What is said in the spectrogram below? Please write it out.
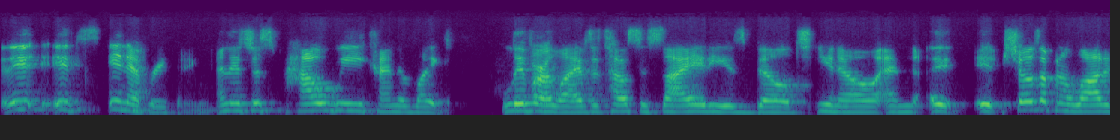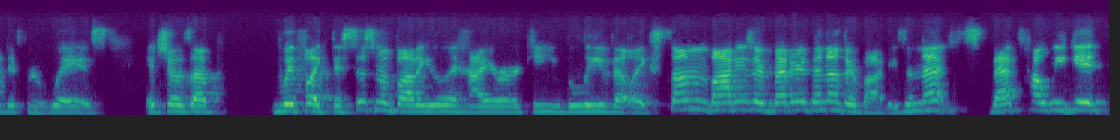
it, it's in everything. And it's just how we kind of like live our lives. It's how society is built, you know, and it, it shows up in a lot of different ways. It shows up with like the system of body hierarchy you believe that like some bodies are better than other bodies and that's that's how we get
